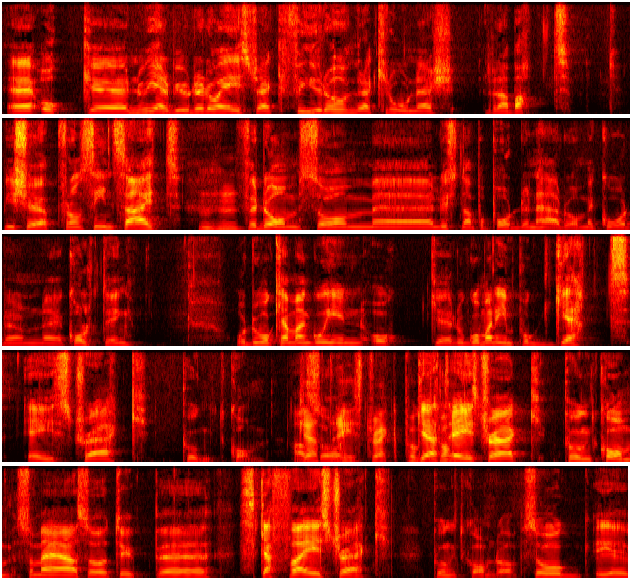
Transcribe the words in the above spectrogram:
Eh, och eh, nu erbjuder då AceTrack 400 kronors rabatt vid köp från sin sajt för de som eh, lyssnar på podden här då med koden eh, Colting. Och då kan man gå in och eh, då går man in på getacetrack.com. Getacetrack.com. Getacetrack.com som är alltså typ eh, skaffaacetrack.com då. Så eh, eh,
